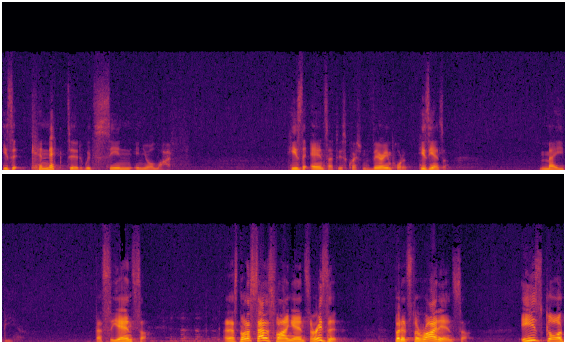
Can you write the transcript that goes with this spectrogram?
Is it connected with sin in your life? Here's the answer to this question. Very important. Here's the answer. Maybe. That's the answer. And that's not a satisfying answer, is it? But it's the right answer. Is God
